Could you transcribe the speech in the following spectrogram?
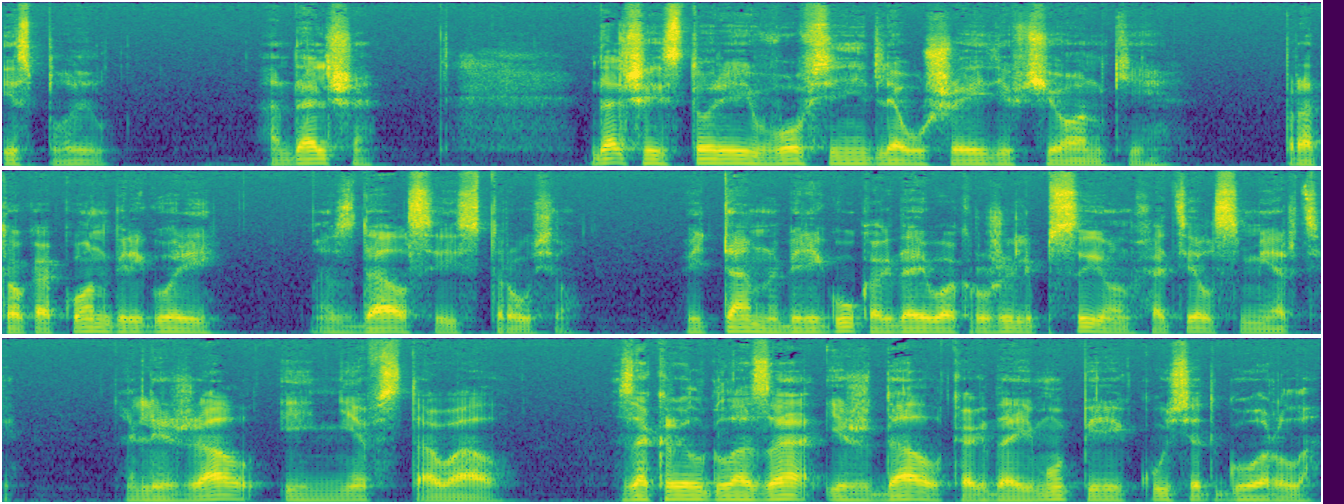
и сплыл. А дальше... Дальше история вовсе не для ушей девчонки. Про то, как он, Григорий, сдался и струсил. Ведь там, на берегу, когда его окружили псы, он хотел смерти. Лежал и не вставал. Закрыл глаза и ждал, когда ему перекусят горло.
